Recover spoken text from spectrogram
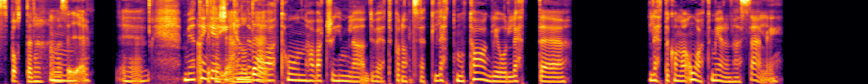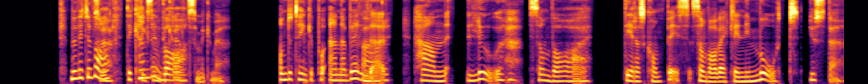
spottarna, om man Mm. säger. Eh, Men jag det tänker, är kan det där. vara att hon har varit så himla, du vet, på något sätt lättmottaglig och lätt, lätt att komma åt med den här Sally? men vet du vad? det Det kan liksom det vara, så mycket mer. om du tänker på Annabelle Ja. där, han Lou, som var deras kompis, som var verkligen emot Just det.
